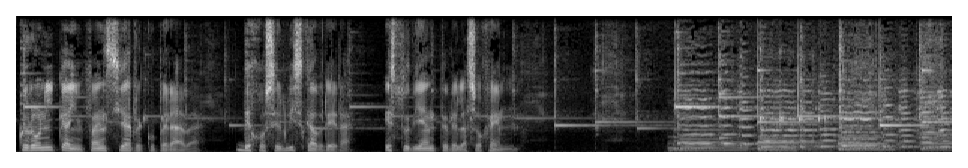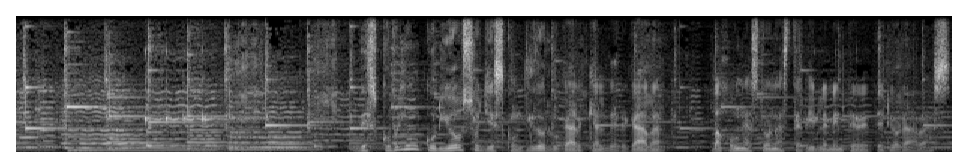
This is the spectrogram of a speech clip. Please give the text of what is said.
Crónica Infancia Recuperada, de José Luis Cabrera, estudiante de la SOGEM. Descubrí un curioso y escondido lugar que albergaba, bajo unas lonas terriblemente deterioradas,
